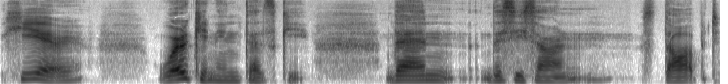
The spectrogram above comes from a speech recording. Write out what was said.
here working in Telski. Then the season stopped,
